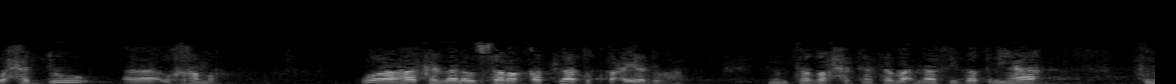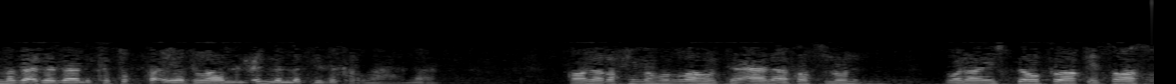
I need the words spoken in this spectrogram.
وحد آه، الخمر. وهكذا لو سرقت لا تقطع يدها. ينتظر حتى تضع ما في بطنها ثم بعد ذلك تقطع يدها للعلة التي ذكرناها. نعم. قال رحمه الله تعالى فصل ولا يستوفى قصاص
